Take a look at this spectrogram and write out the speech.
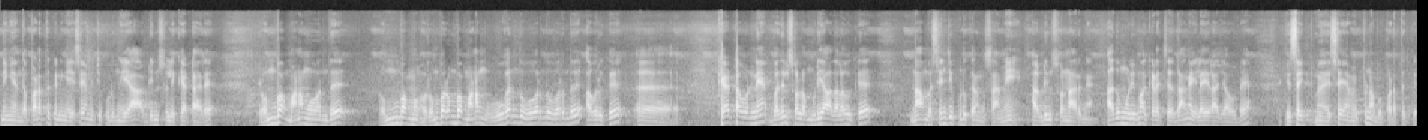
நீங்கள் இந்த படத்துக்கு நீங்கள் இசையமைச்சு கொடுங்கயா அப்படின்னு சொல்லி கேட்டார். ரொம்ப மனம் உகர்ந்து ரொம்ப ம- ரொம்ப ரொம்ப மனம் உகர்ந்து உகர்ந்து உகர்ந்து அவருக்கு கேட்ட உடனே பதில் சொல்ல முடியாத அளவுக்கு நாம் செஞ்சு கொடுக்குறோங்க சாமி அப்படின்னு சொன்னாருங்க. அது மூலிமா கிடைச்சது தாங்க இளையராஜாவுடைய இசை இசையமைப்பு நம்ம படத்துக்கு.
